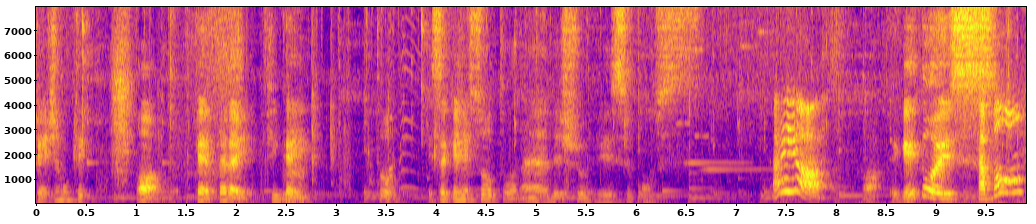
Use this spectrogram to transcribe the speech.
Que a gente não tem. Ó, pera, pera aí. Fica Hum. aí. Tô. Esse aqui a gente soltou, né? Deixa eu ver se eu consigo. Aí, ó. Ó, peguei dois. Tá bom.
